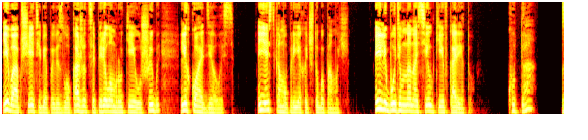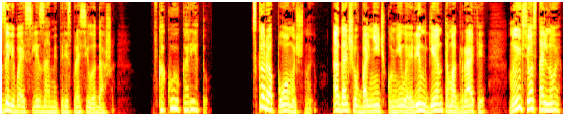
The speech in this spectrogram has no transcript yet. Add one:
И вообще тебе повезло. Кажется, перелом руки и ушибы легко отделалась. Есть кому приехать, чтобы помочь. Или будем на носилке и в карету». «Куда?» — заливаясь слезами, переспросила Даша. «В какую карету?» скоропомощную, а дальше в больничку, милая, рентген, томография, ну и все остальное.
